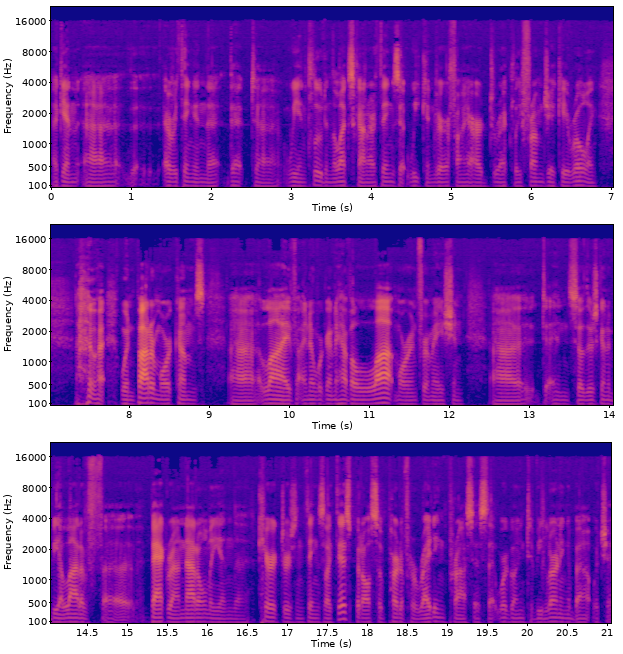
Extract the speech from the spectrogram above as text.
Again, uh, the, everything in that that uh, we include in the lexicon are things that we can verify are directly from J.K. Rowling. when Pottermore comes uh, live, I know we're going to have a lot more information, uh, and so there's going to be a lot of uh, background not only in the characters and things like this, but also part of her writing process that we're going to be learning about, which uh,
